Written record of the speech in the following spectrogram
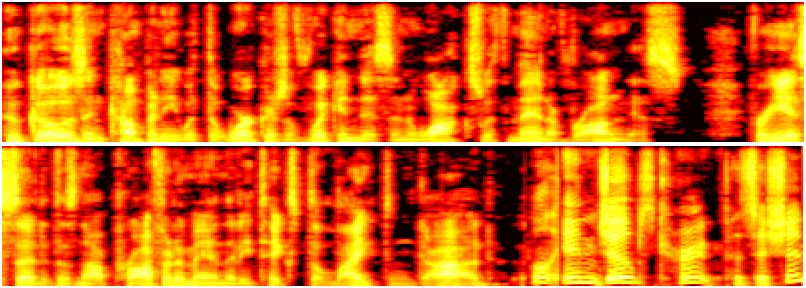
who goes in company with the workers of wickedness and walks with men of wrongness. For he has said it does not profit a man that he takes delight in God. Well, in Job's current position,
